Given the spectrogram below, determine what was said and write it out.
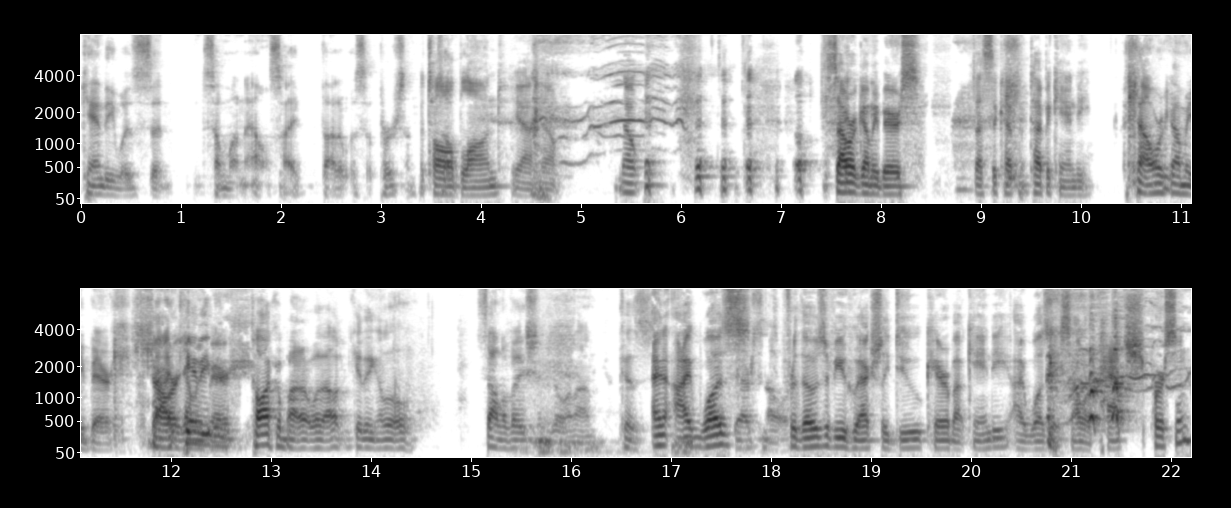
candy was uh, someone else. I thought it was a person. A tall blonde. Yeah, no, no. Sour gummy bears. That's the type of candy. sour gummy bear. Sour I can't gummy even bear. talk about it without getting a little salivation going on because And I was, for those of you who actually do care about candy, I was a Sour Patch person.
